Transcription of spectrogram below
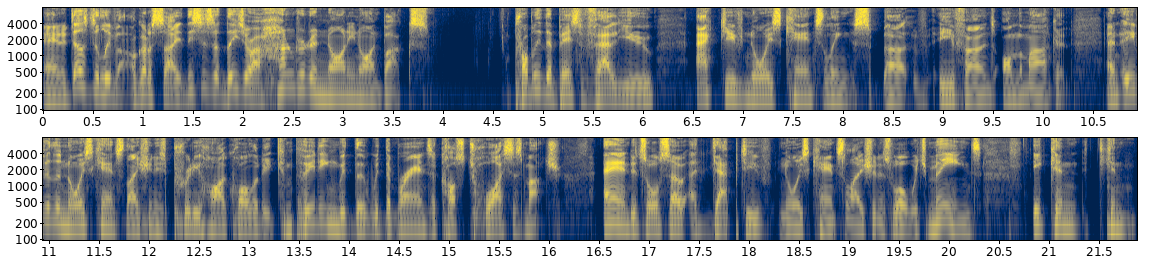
And it does deliver. I've got to say, this is a, these are 199 bucks. Probably the best value active noise cancelling uh, earphones on the market. And even the noise cancellation is pretty high quality, competing with the with the brands that cost twice as much and it's also adaptive noise cancellation as well, which means it can can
